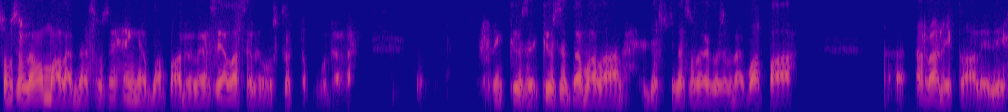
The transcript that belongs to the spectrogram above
Se on sille omalle myös se hengenvapaudelle ja sellaiselle uskottavuudelle. Niin kyllä se, kyllä se tavallaan, että jos pitäisi olla joku semmoinen vapaa radikaali, niin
